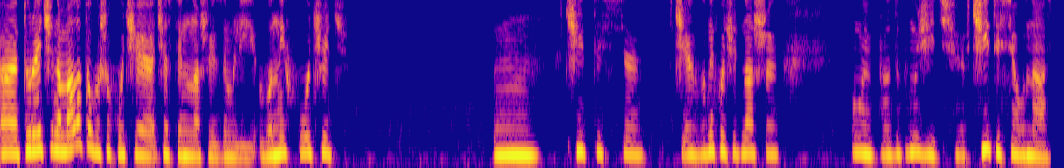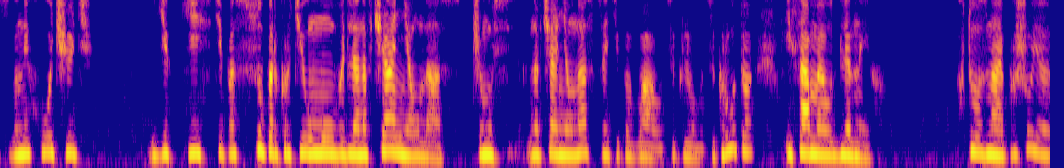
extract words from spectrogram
Е, Туреччина мало того, що хоче частину нашої землі, вони хочуть вчитися. вч- Вони хочуть наше. Ой, допоможіть, вчитися у нас. Вони хочуть якісь, типа, суперкруті умови для навчання у нас. Чомусь навчання у нас це, типа, вау, це кльово, це круто. І саме от для них. Хто знає про що я,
